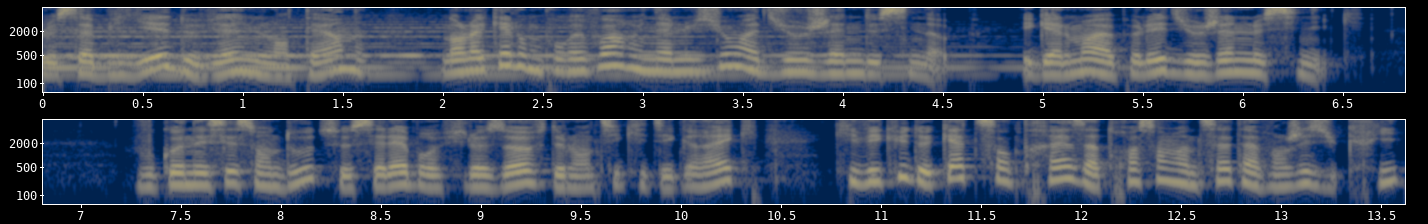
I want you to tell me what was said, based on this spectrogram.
Le sablier devient une lanterne dans laquelle on pourrait voir une allusion à Diogène de Sinope, également appelé Diogène le cynique. Vous connaissez sans doute ce célèbre philosophe de l'Antiquité grecque qui vécut de 413 à 327 avant Jésus-Christ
